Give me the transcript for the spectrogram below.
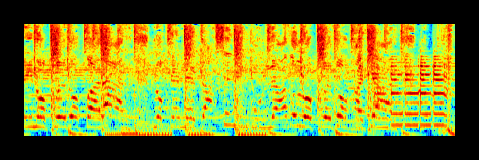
Y no puedo parar. Lo que me das en ningún lado lo puedo hallar.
